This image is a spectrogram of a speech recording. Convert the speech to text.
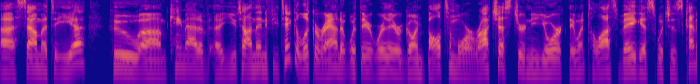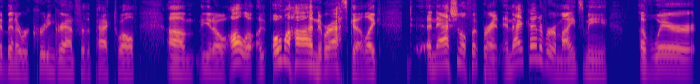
uh, Suamataia, who um, came out of uh, Utah. And then if you take a look around at what they where they were going, Baltimore, Rochester, New York, they went to Las Vegas, which has kind of been a recruiting ground for the Pac-12. Um, you know, all uh, Omaha, Nebraska, like a national footprint, and that kind of reminds me of where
